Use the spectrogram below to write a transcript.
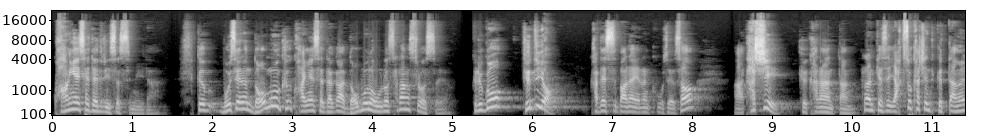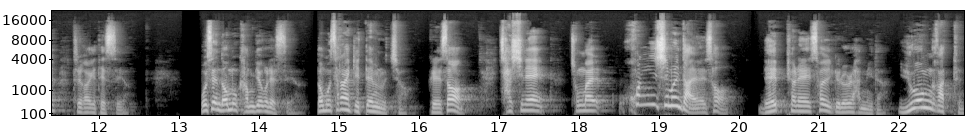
광야 세대들이 있었습니다. 그 모세는 너무 그 광야 세대가 너무너무 사랑스러웠어요. 그리고 드디어 가데스 바나이라는 그곳에서 아, 다시 그 가나안 땅 하나님께서 약속하신 그 땅을 들어가게 됐어요. 모세는 너무 감격을 했어요. 너무 사랑했기 때문에 그렇죠. 그래서 자신의 정말 혼심을 다해서 네 편의 설교를 합니다. 유언과 같은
